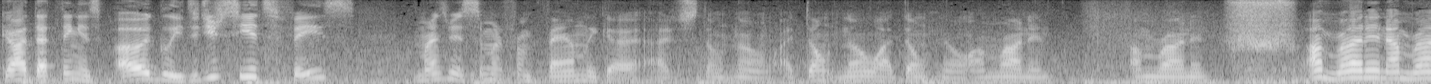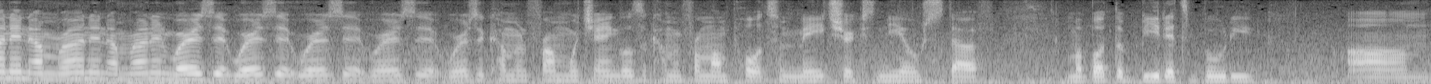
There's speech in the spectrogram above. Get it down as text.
god, that thing is ugly. Did you see its face? Reminds me of someone from Family Guy. I just don't know. I don't know. I don't know. I'm running. I'm running. I'm running. I'm running. I'm running. I'm running. Where is it? Where is it? Where is it? Where is it? Where is it coming from? Which angle is it coming from? I'm pulling some Matrix Neo stuff. I'm about to beat its booty. Um,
